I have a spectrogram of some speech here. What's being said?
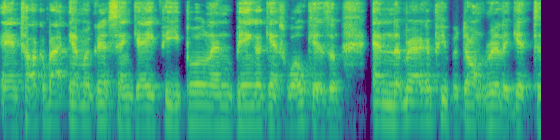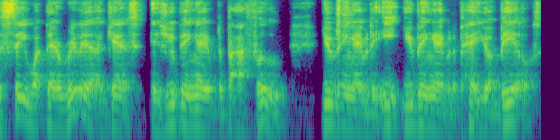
and talk about immigrants and gay people and being against wokeism. And the American people don't really get to see what they're really against is you being able to buy food, you being able to eat, you being able to pay your bills.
